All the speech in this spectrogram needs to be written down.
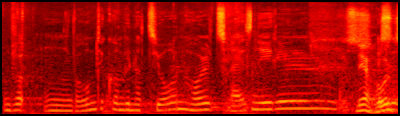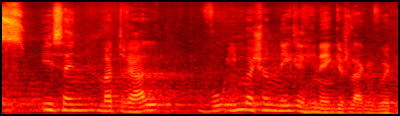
Und warum die Kombination Holz-Reisnägel? Ja, Holz ist, ist ein Material, wo immer schon Nägel hineingeschlagen wurden.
